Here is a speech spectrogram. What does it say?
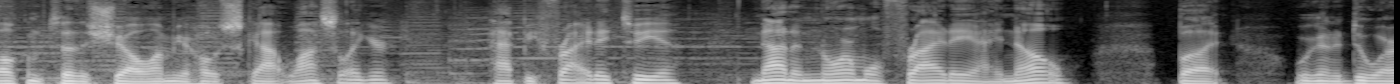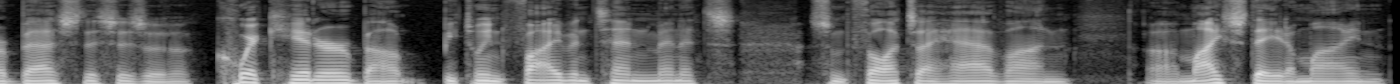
Welcome to the show. I'm your host, Scott Wassliger. Happy Friday to you. Not a normal Friday, I know, but we're going to do our best. This is a quick hitter, about between five and 10 minutes. Some thoughts I have on uh, my state of mind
